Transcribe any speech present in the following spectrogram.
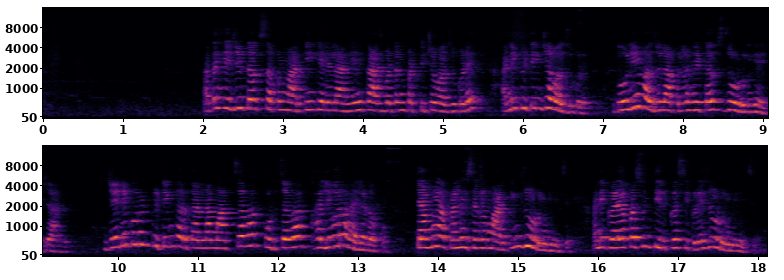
आता हे जे टक्स आपण मार्किंग केलेलं आहे हे काच बटन पट्टीच्या बाजूकडे आणि फिटिंगच्या बाजूकडे दोन्ही बाजूला आपल्याला हे टक्स जोडून घ्यायचे आहे. जेणेकरून फिटिंग करताना मागचा भाग पुढचा भाग खालीवर व्हायला नको. त्यामुळे आपल्याला हे सगळं मार्किंग जोडून घ्यायचे. आणि गळ्यापासून तिरकस इकडे जोडून घ्यायचे.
